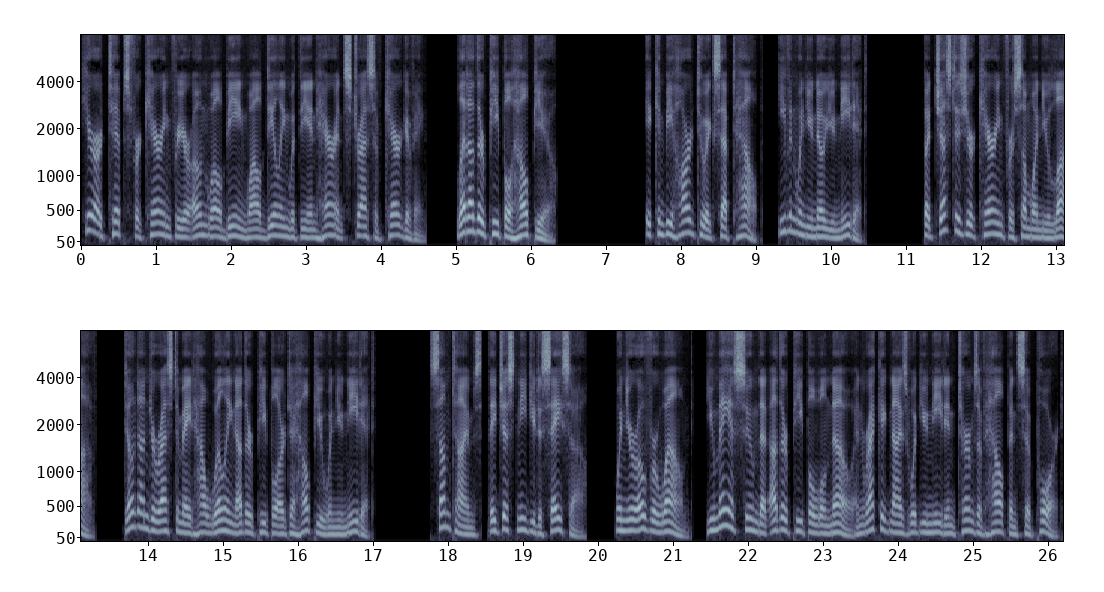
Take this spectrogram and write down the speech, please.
Here are tips for caring for your own well being while dealing with the inherent stress of caregiving. Let other people help you. It can be hard to accept help, even when you know you need it. But just as you're caring for someone you love, don't underestimate how willing other people are to help you when you need it. Sometimes, they just need you to say so. When you're overwhelmed, you may assume that other people will know and recognize what you need in terms of help and support,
